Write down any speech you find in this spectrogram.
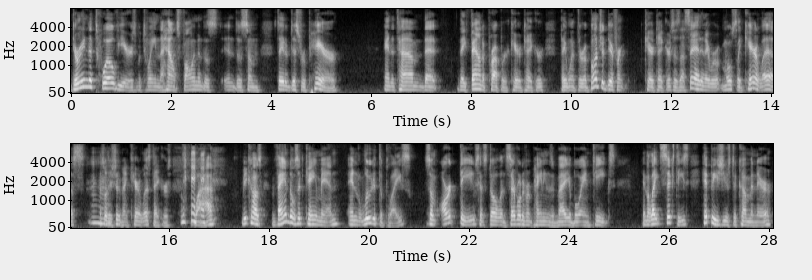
During the 12 years between the house falling into, into some state of disrepair and the time that they found a proper caretaker, they went through a bunch of different caretakers, as I said, and they were mostly careless. That's why they mm-hmm. should have been careless takers. Why? because vandals had came in and looted the place. Some art thieves had stolen several different paintings and valuable antiques. In the late 60s, hippies used to come in there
